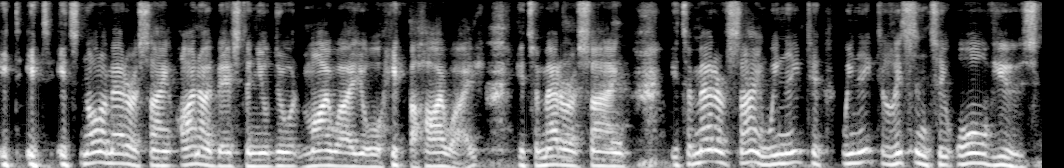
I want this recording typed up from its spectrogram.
it, it, it's not a matter of saying, I know best and you'll do it my way or hit the highway. It's a matter of saying, it's a matter of saying we need to we need to listen to all views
